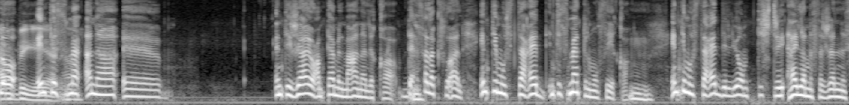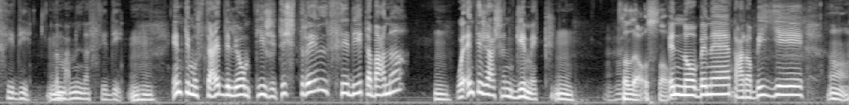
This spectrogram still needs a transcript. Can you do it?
له عربية أنت يعني. سمع أنا آه أنت جاي وعم تعمل معنا لقاء. بدي أسألك سؤال. أنت مستعد أنت سمعت الموسيقى. أنت مستعد اليوم تشتري هاي لما سجلنا السي دي. مم. لما عملنا السي دي. انت مستعد اليوم تيجي تشتري السي دي تبعنا. وانت جاي عشان gimmick. طلع قصة. انه بنت عربية آه.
